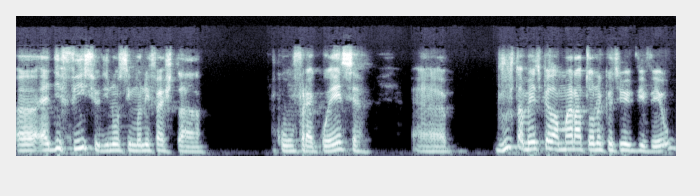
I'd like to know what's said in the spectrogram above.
uh, é difícil de não se manifestar com frequência, uh, justamente pela maratona que o time viveu,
